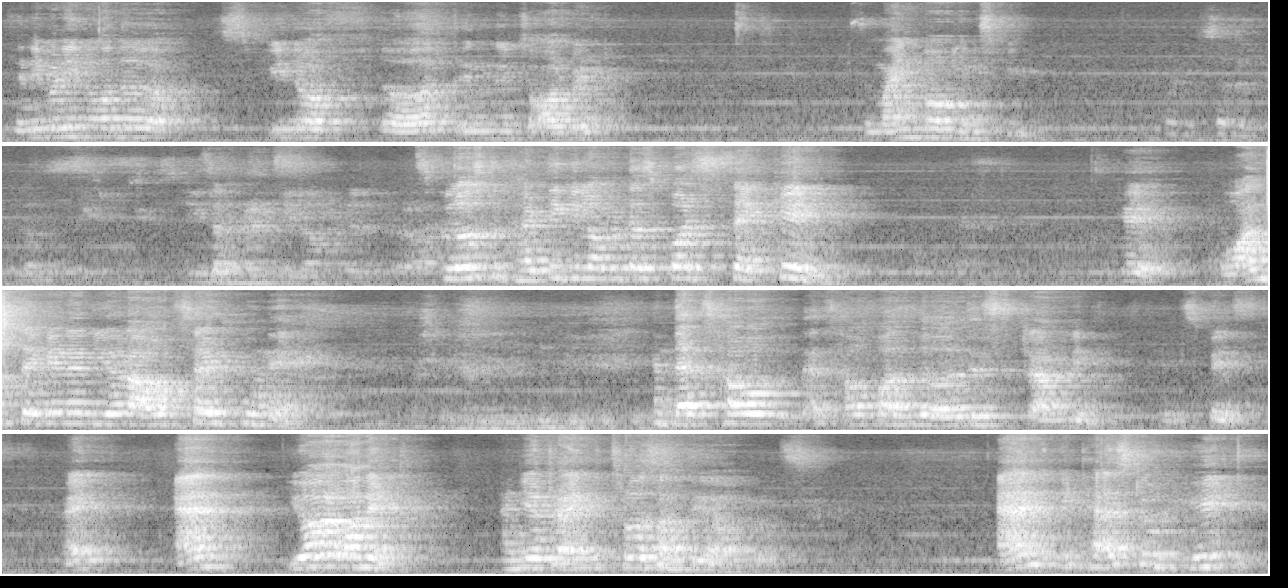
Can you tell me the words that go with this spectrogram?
Does anybody know the speed of the Earth in its orbit? It's a mind-boggling speed. It's, close to 30 kilometers per second. Okay, one second and you're outside Pune. and that's how that's how fast the Earth is traveling in space, right? And you are on it, and you're trying to throw something outwards, and it has to hit,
